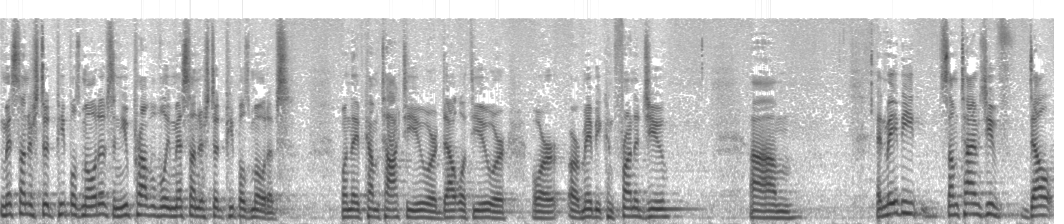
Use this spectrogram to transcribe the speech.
misunderstood people's motives, and you probably misunderstood people's motives when they've come talk to you or dealt with you or, or, or maybe confronted you. Um, and maybe sometimes you've dealt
